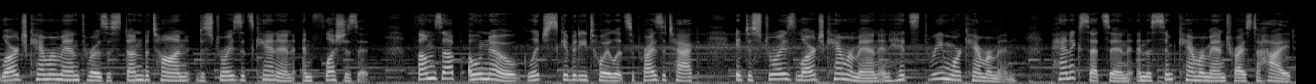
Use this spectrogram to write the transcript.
Large cameraman throws a stun baton, destroys its cannon, and flushes it. Thumbs up, oh no, glitch skibidi toilet surprise attack. It destroys large cameraman and hits three more cameramen. Panic sets in, and the simp cameraman tries to hide.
